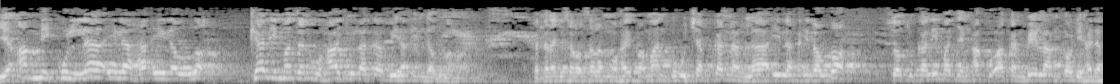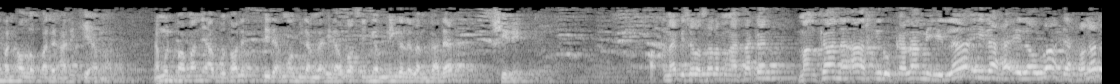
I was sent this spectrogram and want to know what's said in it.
Ya ammi kul la ilaha illallah kalimatan uhaju laka biha indallah. Kata Nabi SAW, Wahai pamanku, ucapkanlah la ilaha illallah, suatu kalimat yang aku akan bela engkau di hadapan Allah pada hari kiamat. Namun pamannya Abu Talib tidak mau bilang la ilaha illallah sehingga meninggal dalam keadaan syirik. Nabi SAW mengatakan, Mangkana akhiru kalamihi la ilaha illallah dakhalal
